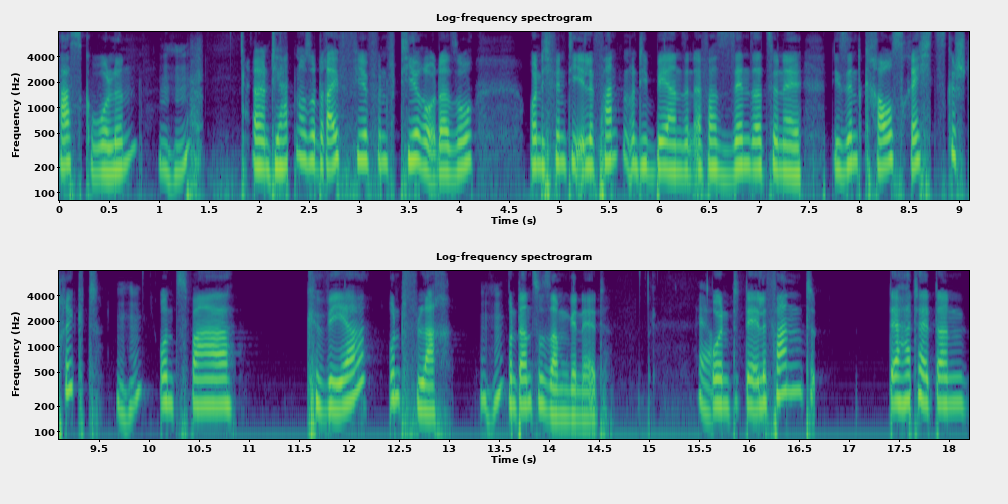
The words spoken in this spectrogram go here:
Husk Woolen. Mhm. Äh, die hat nur so drei, vier, fünf Tiere oder so. Und ich finde, die Elefanten und die Bären sind einfach sensationell. Die sind kraus rechts gestrickt. Mhm. Und zwar quer und flach. Mhm. und dann zusammengenäht. Ja. Und der Elefant, der hat halt dann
